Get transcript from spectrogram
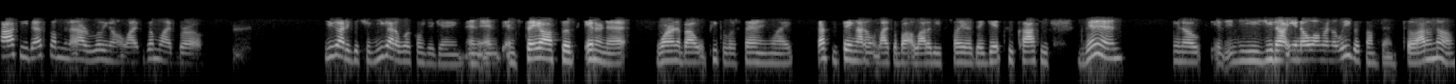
cocky, that's something that I really don't like. Cause I'm like, bro, you got to get your, you got to work on your game and and and stay off the internet worrying about what people are saying. Like that's the thing I don't like about a lot of these players. They get too cocky. Then, you know, you you not you're no longer in the league or something. So I don't know.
